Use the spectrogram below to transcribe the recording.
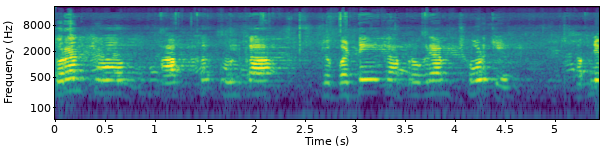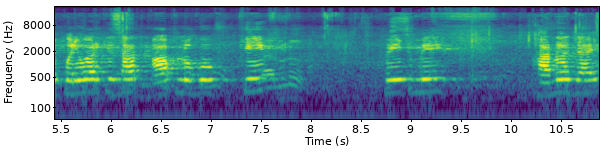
तुरंत वो आप उनका जो बर्थडे का प्रोग्राम छोड़ के अपने परिवार के साथ आप लोगों के पेट में खाना जाए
